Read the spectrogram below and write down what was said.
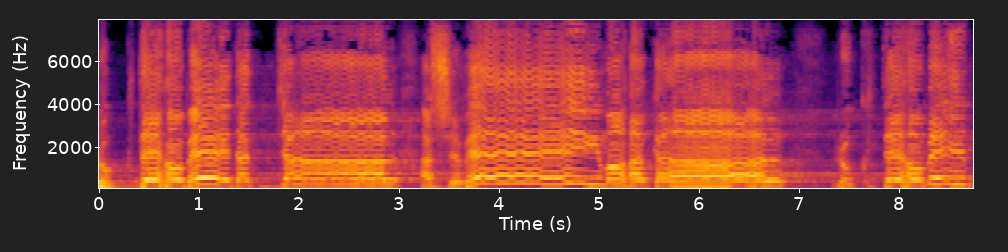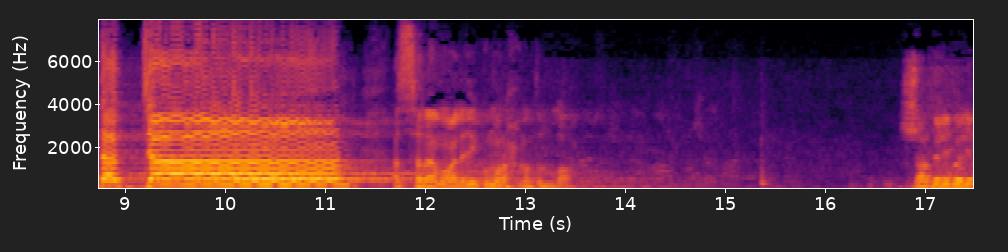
রুখতে হবে দাজ্জাল আসবে মহাকাল। রুখতে হবে দাজ্জাল। আসসালামু আলাইকুম রহমতুল্লাহ। সকলে বলি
